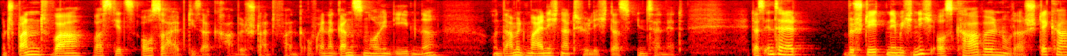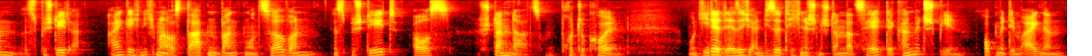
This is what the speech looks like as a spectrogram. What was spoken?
Und spannend war, was jetzt außerhalb dieser Kabel stattfand, auf einer ganz neuen Ebene. Und damit meine ich natürlich das Internet. Das Internet besteht nämlich nicht aus Kabeln oder Steckern, es besteht eigentlich nicht mal aus Datenbanken und Servern, es besteht aus Standards und Protokollen. Und jeder, der sich an diese technischen Standards hält, der kann mitspielen, ob mit dem eigenen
